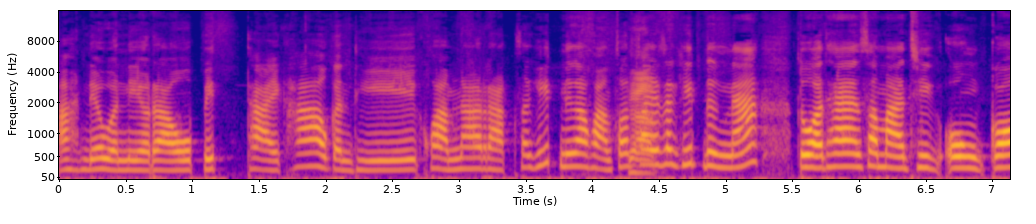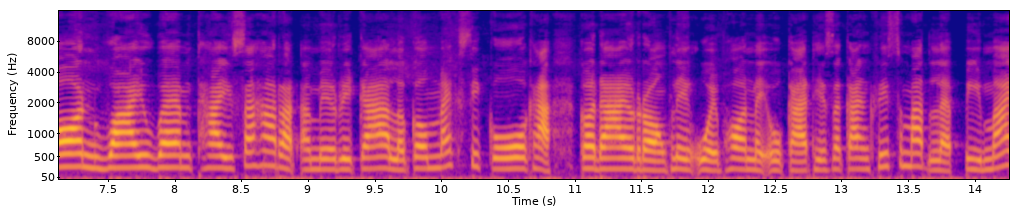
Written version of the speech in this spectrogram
อะเดี๋ยววันนี้เราปิดถ่ายข้าวกันทีความน่ารักสักคิดนึงอความสดใสสักคิดหนึ่งนะ ตัวแทนสมาชิกองค์กรวายแวมไทย สหรัฐอเมริกา แล้วก็เม็กซิโกค่ะ ก็ได้ร้องเพลงอวยพรในโอกาสเทศกาลคริสต์มาสและปีใหม่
